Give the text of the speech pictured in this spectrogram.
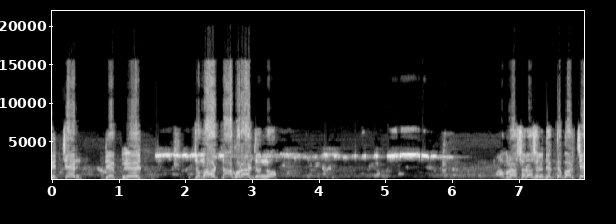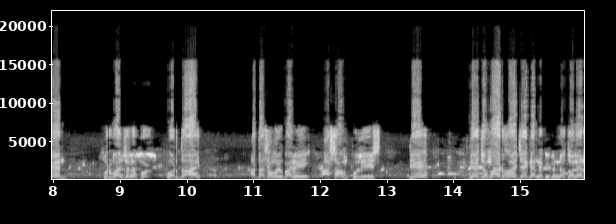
দিচ্ছেন যে জমায়েত না করার জন্য আপনারা সরাসরি দেখতে পাচ্ছেন পূর্বাঞ্চলের পর্দায় আধা সামরিক বাহিনী, আসাম পুলিশ, যে যে জমাট হয়েছে এখানে বিভিন্ন দলের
